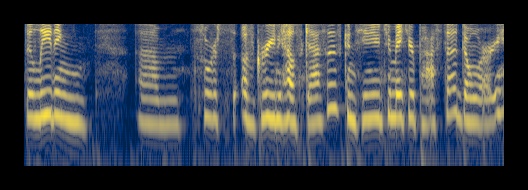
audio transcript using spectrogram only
the leading um, source of greenhouse gases. Continue to make your pasta. Don't worry.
